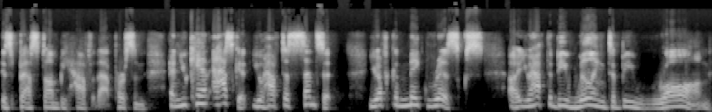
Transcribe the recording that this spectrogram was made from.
is best on behalf of that person. And you can't ask it, you have to sense it. You have to make risks. Uh, you have to be willing to be wrong.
